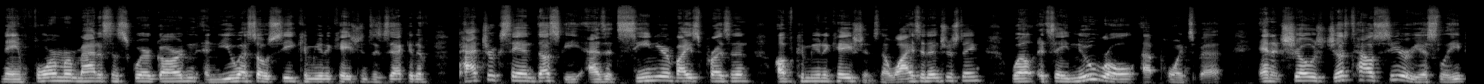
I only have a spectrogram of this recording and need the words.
named former Madison Square Garden and USOC Communications executive Patrick Sandusky as its senior vice president of communications. Now, why is it interesting? Well, it's a new role at PointsBet, and it shows just how seriously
